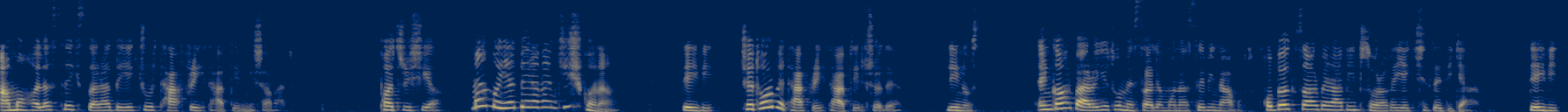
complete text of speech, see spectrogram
اما حالا سکس دارد به یک جور تفریح تبدیل می شود. پاتریشیا من باید بروم جیش کنم. دیوید چطور به تفریح تبدیل شده؟ لینوس انگار برای تو مثال مناسبی نبود. خب بگذار برویم سراغ یک چیز دیگر. دیوید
